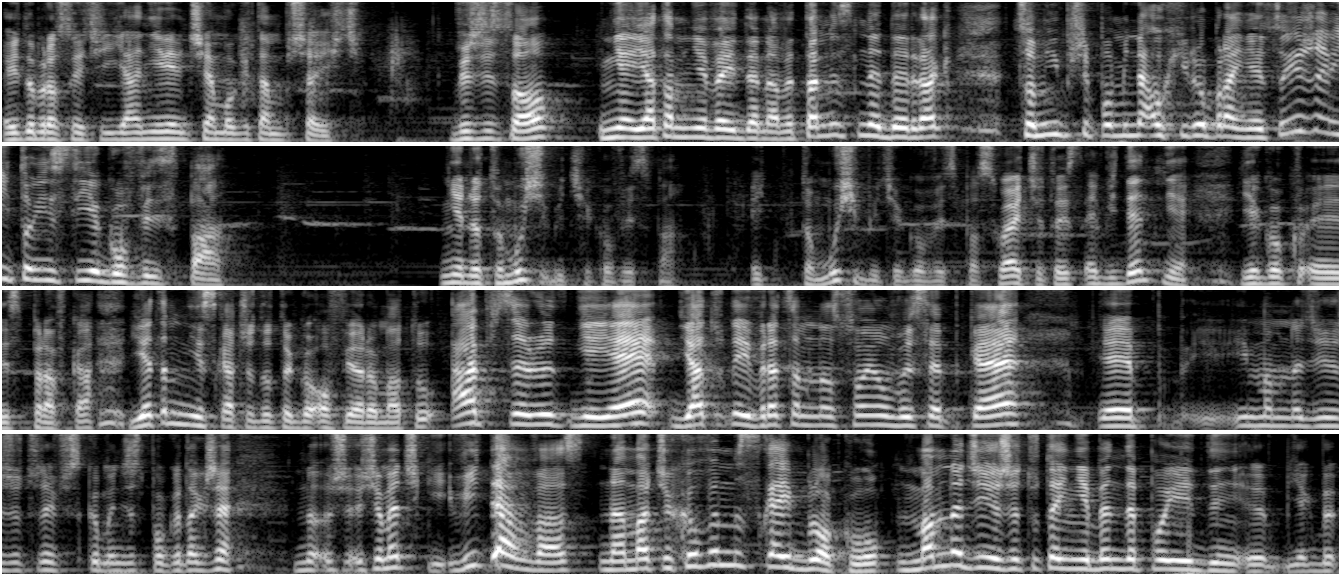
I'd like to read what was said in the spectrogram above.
Ej, dobra, słuchajcie, ja nie wiem, czy ja mogę tam przejść. Wiecie co? Nie, ja tam nie wejdę nawet. Tam jest Netherrack, co mi przypomina o Herobrine. Co jeżeli to jest jego wyspa? Nie, no to musi być jego wyspa. Ej, to musi być jego wyspa. Słuchajcie, to jest ewidentnie jego e, sprawka. Ja tam nie skaczę do tego ofiaromatu. Absolutnie nie. Ja tutaj wracam na swoją wysepkę e, i mam nadzieję, że tutaj wszystko będzie spoko. Także, no, ziomeczki, witam was na maciechowym skyblocku. Mam nadzieję, że tutaj nie będę pojedynie, jakby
